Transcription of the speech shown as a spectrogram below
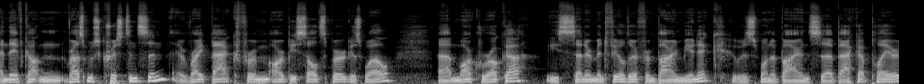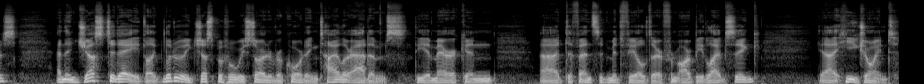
and they've gotten Rasmus Kristensen, a right back from RB Salzburg as well. Uh, Marc Roca, he's center midfielder from Bayern Munich, who was one of Bayern's uh, backup players. And then just today, like literally just before we started recording, Tyler Adams, the American uh, defensive midfielder from RB Leipzig, uh, he joined.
